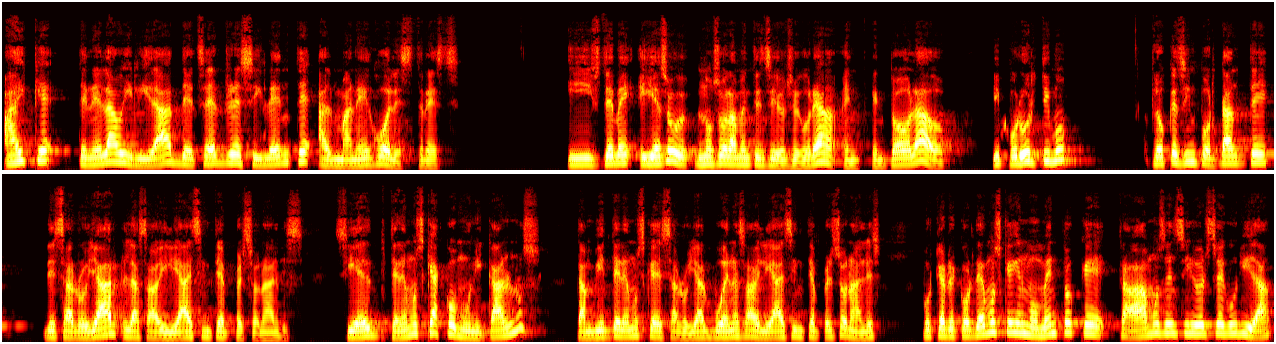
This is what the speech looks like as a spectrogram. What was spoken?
hay que tener la habilidad de ser resiliente al manejo del estrés. Y, usted y eso no solamente en ciberseguridad, en, en todo lado. Y por último, creo que es importante desarrollar las habilidades interpersonales. Si tenemos que comunicarnos, también tenemos que desarrollar buenas habilidades interpersonales, porque recordemos que en el momento que trabajamos en ciberseguridad,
